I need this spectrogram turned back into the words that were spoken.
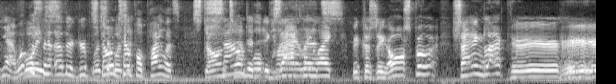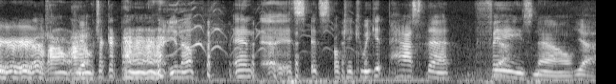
Yeah, what voice. was that other group? Was it- Stone it- Temple Pilots. Stone sounded Temple exactly Pilots. like because they all spo- sang like this. you know, and uh, it's it's okay. Can we get past that phase now? Yeah.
